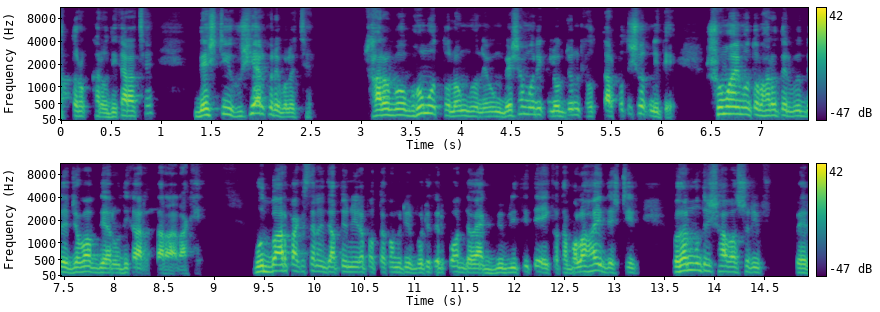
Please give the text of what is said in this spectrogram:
আত্মরক্ষার অধিকার আছে। দেশটি হুঁশিয়ার করে বলেছে, সার্বভৌমত্ব লঙ্ঘন এবং বেসামরিক লোকজনকে হত্যার প্রতিশোধ নিতে সময় মতো ভারতের বিরুদ্ধে জবাব দেওয়ার অধিকার তারা রাখে। বুধবার পাকিস্তানের জাতীয় নিরাপত্তা কমিটির বৈঠকের পর দেওয়া এক বিবৃতিতে এই কথা বলা হয়, দেশটির প্রধানমন্ত্রী শাহবাজ শরীফের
